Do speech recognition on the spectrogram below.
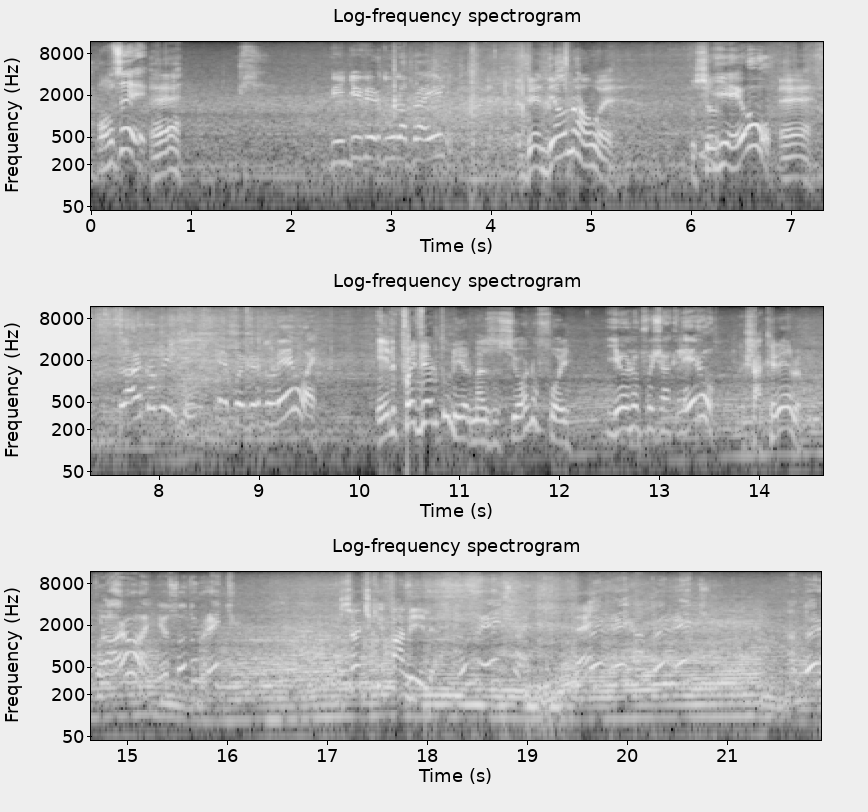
Ponce, É. vendi verdura pra ele. Vendeu não, ué. O senhor... E eu? É. Claro que eu vendi. Ele foi verduleiro, ué. Ele foi verdureiro, mas o senhor não foi. E eu não fui chacleiro? Chacreiro? Claro, ué. Eu sou do Rede. O senhor de que família? Do Rede, ué. Tem? Andou em Rede. Andou em.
